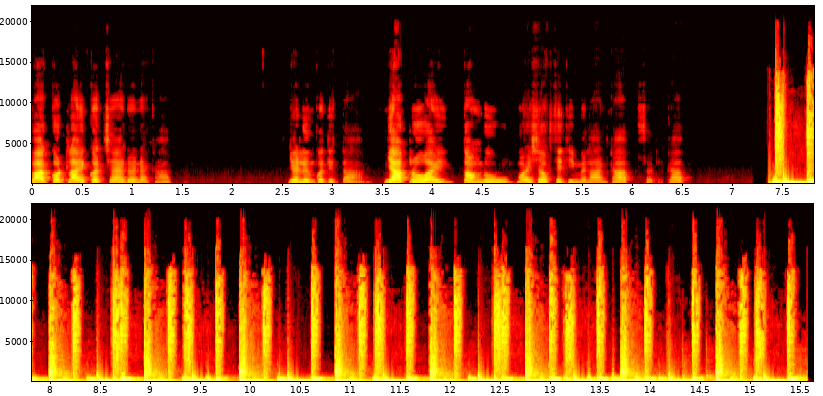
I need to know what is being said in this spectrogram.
ฝากกดไลค์กดแชร์ด้วยนะครับ อย่าลืมกดติดตาม อยากรวยต้องดูหวยโชคเศรษฐีเมล้านครับ สวัสดีครับ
